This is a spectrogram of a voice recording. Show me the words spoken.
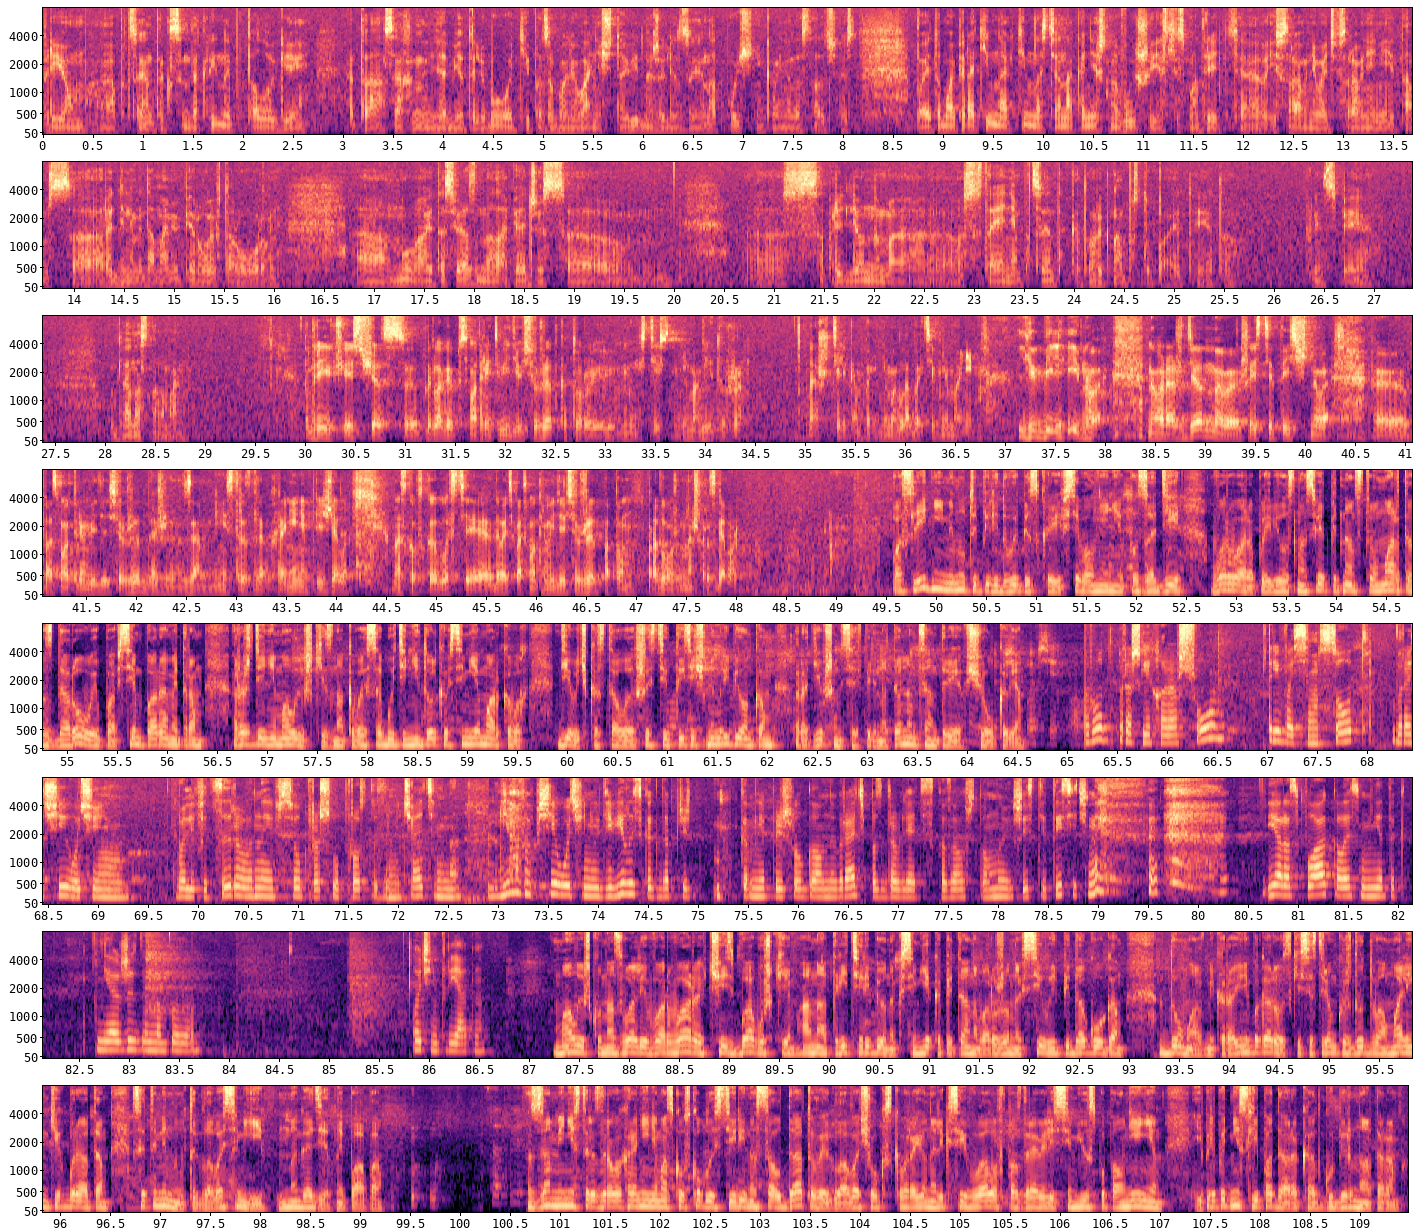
прием э, пациенток с эндокринной патологией. Это сахарный диабет любого типа заболеваний щитовидной железы, надпочечниковая недостаточность. Поэтому оперативная активность, она, конечно, выше, если смотреть и сравнивать в сравнении там, с родильными домами первого и второго уровня. Ну, а это связано, опять же, с с определенным э, состоянием пациента, который к нам поступает. И это, в принципе, для нас нормально. Андрей Ильич, я сейчас э, предлагаю посмотреть видеосюжет, который мы, естественно, не могли тоже наша телекомпания не могла обойти вниманием юбилейного новорожденного, шеститысячного. Э, посмотрим видеосюжет, даже зам министра здравоохранения приезжала в Московской области. Давайте посмотрим видеосюжет, потом продолжим наш разговор. Последние минуты перед выпиской, все волнения позади. Варвара появилась на свет 15 марта, здоровая по всем параметрам. Рождение малышки – знаковое событие не только в семье Марковых. Девочка стала шеститысячным ребенком, родившимся в перинатальном центре в Щелкове. Роды прошли хорошо, 3 800. Врачи очень квалифицированные, все прошло просто замечательно. Я вообще очень удивилась, когда при... ко мне пришел главный врач поздравлять и сказал, что мы шеститысячные. Я расплакалась, мне так неожиданно было. Очень приятно. Малышку назвали Варвары в честь бабушки. Она третий ребенок в семье капитана вооруженных сил и педагога. Дома в микрорайоне Богородский сестренку ждут два маленьких брата. С этой минуты глава семьи – многодетный папа. Замминистра здравоохранения Московской области Ирина Солдатова и глава Щелковского района Алексей Валов поздравили семью с пополнением и преподнесли подарок от губернатора.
